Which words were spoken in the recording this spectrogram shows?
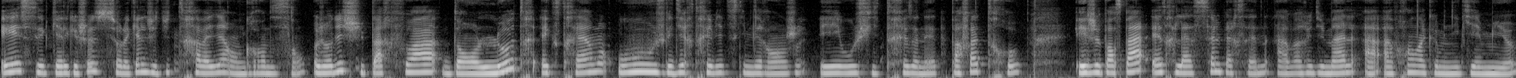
Et c'est quelque chose sur lequel j'ai dû travailler en grandissant. Aujourd'hui, je suis parfois dans l'autre extrême où je vais dire très vite ce qui me dérange et où je suis très honnête, parfois trop. Et je pense pas être la seule personne à avoir eu du mal à apprendre à communiquer mieux.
